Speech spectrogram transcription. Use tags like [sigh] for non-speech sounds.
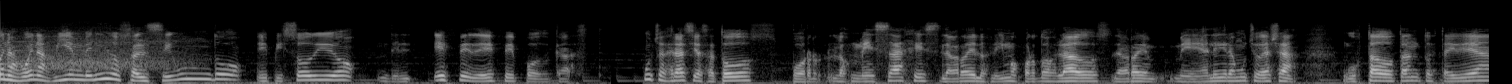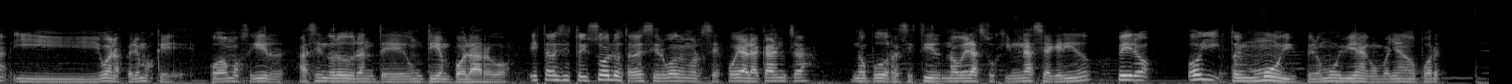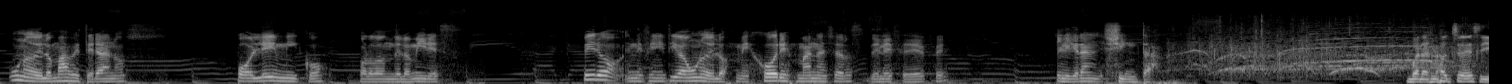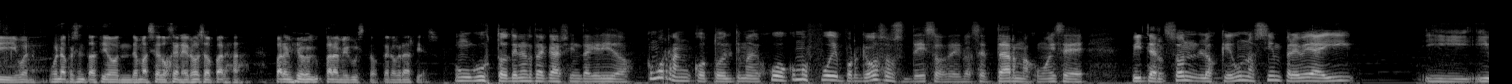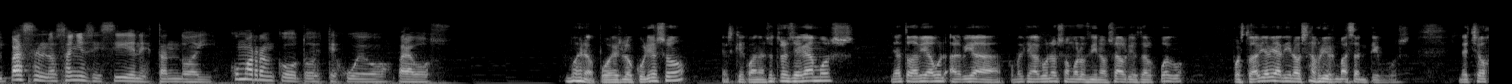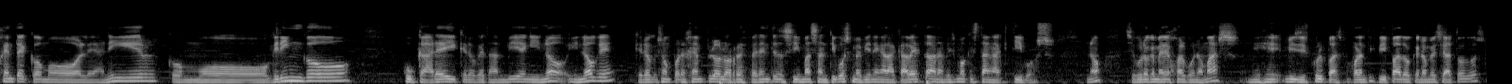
Buenas, buenas, bienvenidos al segundo episodio del FDF Podcast. Muchas gracias a todos por los mensajes, la verdad que los leímos por todos lados, la verdad que me alegra mucho que haya gustado tanto esta idea y bueno, esperemos que podamos seguir haciéndolo durante un tiempo largo. Esta vez estoy solo, esta vez Sir Voldemort se fue a la cancha, no pudo resistir no ver a su gimnasia querido, pero hoy estoy muy, pero muy bien acompañado por uno de los más veteranos, polémico por donde lo mires, pero en definitiva uno de los mejores managers del FDF, el gran Shinta. Buenas noches y bueno, una presentación demasiado generosa para, para, mi, para mi gusto, pero gracias. Un gusto tenerte acá, Shinta querido. ¿Cómo arrancó todo el tema del juego? ¿Cómo fue? Porque vos sos de esos, de los eternos, como dice Peter, son los que uno siempre ve ahí y, y pasan los años y siguen estando ahí. ¿Cómo arrancó todo este juego para vos? Bueno, pues lo curioso es que cuando nosotros llegamos, ya todavía había, como dicen algunos, somos los dinosaurios del juego, pues todavía había dinosaurios más antiguos. De hecho, gente como Leanir, como Gringo, Cucarey creo que también, y no, y Nogue, creo que son, por ejemplo, los referentes así más antiguos que me vienen a la cabeza ahora mismo que están activos, ¿no? Seguro que me dejo alguno más. [laughs] Mi- mis disculpas por anticipado que no me sé a todos.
